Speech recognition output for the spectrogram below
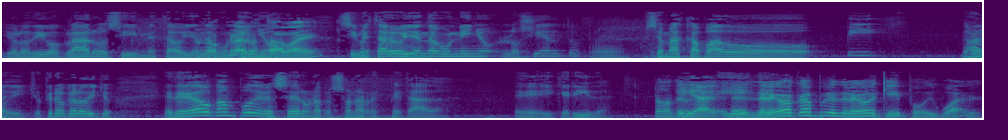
yo lo digo claro, si me está oyendo No, no, algún claro niño, estaba, ¿eh? si me está oyendo algún niño, lo siento, se me ha escapado pi, no lo he dicho, creo que lo he dicho. El delegado campo debe ser una persona respetada eh, y querida. No, Y de- a- y- el y- delegado de campo y el delegado de equipo, igual.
